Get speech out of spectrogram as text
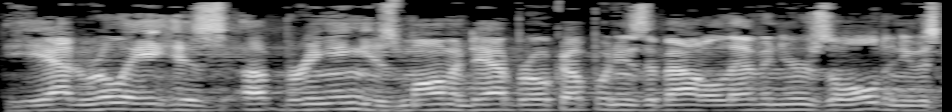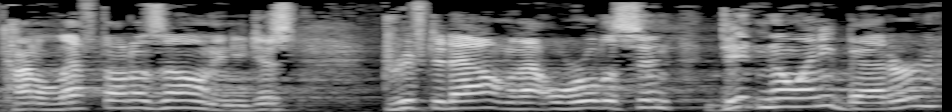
He had really his upbringing. His mom and dad broke up when he was about 11 years old and he was kind of left on his own and he just drifted out into that world of sin. Didn't know any better.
